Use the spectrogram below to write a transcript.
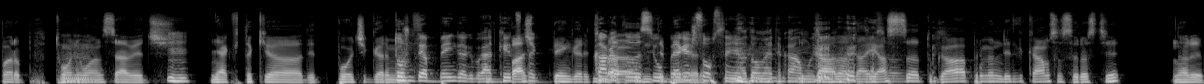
Purp, 21 Savage, Мгм. някакви такива, де повече гърмят. Точно тези бенгари, брат, където Баш те бенгарите. карат да, да си обереш собствения дом, е така музика. Да, да, да. И аз тогава, примерно, дед ви казвам с Ръсти, нали,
